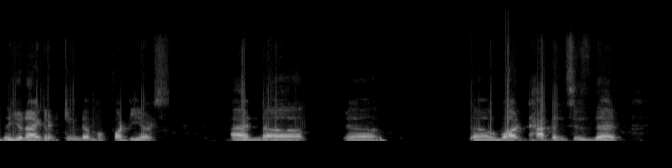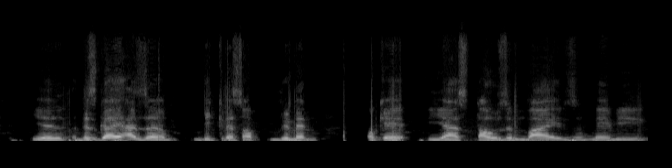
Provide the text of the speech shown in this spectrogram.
the United Kingdom for 40 years, and uh, uh, uh, what happens is that he, this guy has a weakness of women. Okay, he has thousand wives, maybe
